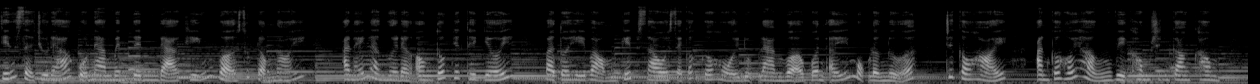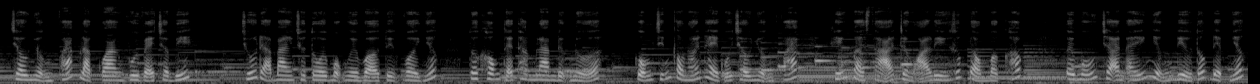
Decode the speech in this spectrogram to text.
Chính sự chu đáo của nam minh tinh đã khiến vợ xúc động nói, anh ấy là người đàn ông tốt nhất thế giới và tôi hy vọng kiếp sau sẽ có cơ hội được làm vợ của anh ấy một lần nữa. Trước câu hỏi, anh có hối hận vì không sinh con không? Châu Nhuận Phát lạc quan vui vẻ cho biết, Chúa đã ban cho tôi một người vợ tuyệt vời nhất, tôi không thể tham lam được nữa. Cũng chính câu nói này của Châu Nhuận Phát khiến bà xã Trần Oả Liên xúc động bật khóc. Tôi muốn cho anh ấy những điều tốt đẹp nhất.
